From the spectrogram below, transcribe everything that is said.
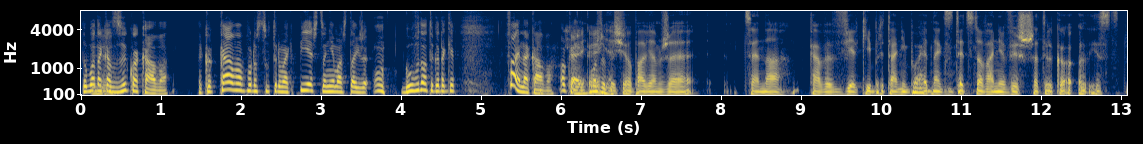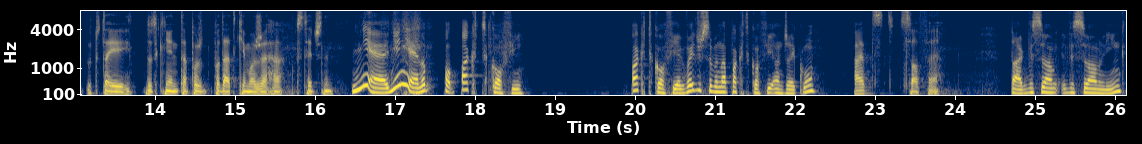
To była taka zwykła kawa. Taka kawa po prostu, którą jak pijesz, to nie masz tak, że mm, gówno, tylko takie fajna kawa. Okej, Okej, może Ja być. się obawiam, że cena kawy w Wielkiej Brytanii była jednak zdecydowanie wyższa, tylko jest tutaj dotknięta po- podatkiem orzecha wstecznym. Nie, nie, nie, no Pact Coffee. Pact Coffee, jak wejdziesz sobie na Pact Coffee, Andrzejku, Pat cofę. tak, wysyłam, wysyłam link.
